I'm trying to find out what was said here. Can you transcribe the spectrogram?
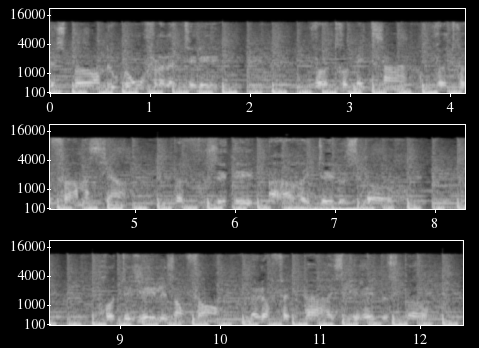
Le sport nous gonfle à la télé. Votre médecin votre pharmacien peuvent vous aider à arrêter le sport. Protégez les enfants, ne leur faites pas respirer de sport.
